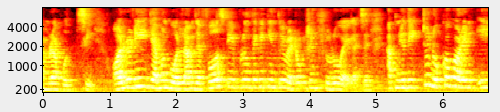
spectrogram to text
আমরা হচ্ছি। অলরেডি যেমন বললাম যে ফার্স্ট এপ্রিল থেকে কিন্তু রেট্রোগ্রেশন শুরু হয়ে গেছে। আপনি যদি একটু লক্ষ্য করেন, এই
